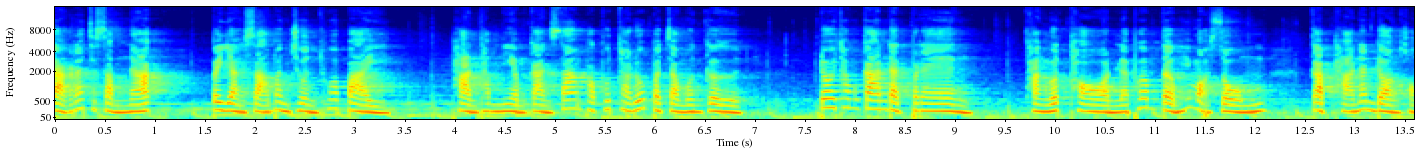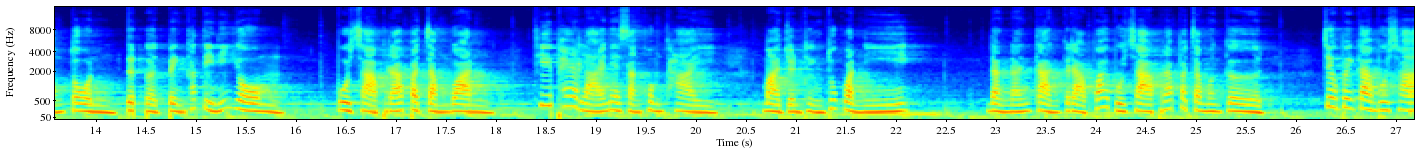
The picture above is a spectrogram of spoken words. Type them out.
จากราชสำนักไปยังสามัญชนทั่วไป ผ่านธรรมเนียมการสร้างพระพุทธรูปประจำวันเกิด โดยทำการดัดแปลง ทั้งลดทอนและเพิ่มเติมให้เหมาะสม กับฐานันดรของตน เกิดเป็นคตินิยมบูชาพระประจำวันที่แพร่หลายในสังคมไทย มาจนถึงทุกวันนี้ ดังนั้นการกราบไหว้บูชาพระประจำวันเกิด จึงเป็นการบูชา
